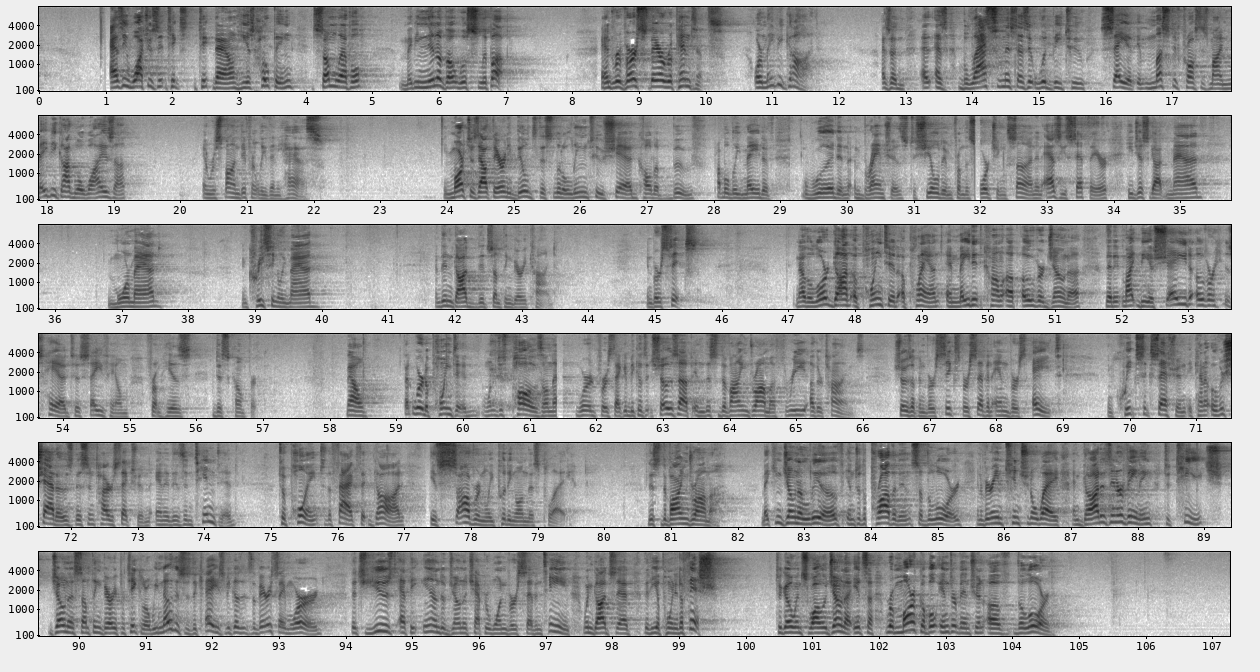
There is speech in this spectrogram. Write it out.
As he watches it tick, tick down, he is hoping at some level, maybe Nineveh will slip up and reverse their repentance. Or maybe God, as, a, as blasphemous as it would be to say it, it must have crossed his mind maybe God will wise up and respond differently than he has. He marches out there and he builds this little lean to shed called a booth, probably made of wood and, and, branches to shield him from the scorching sun. And as he sat there, he just got mad, more mad, increasingly mad. And then God did something very kind. In verse 6, now the Lord God appointed a plant and made it come up over Jonah that it might be a shade over his head to save him from his discomfort. Now, that word appointed, I want to just pause on that word for a second because it shows up in this divine drama three other times. It shows up in verse 6, verse 7, and verse 8. In quick succession, it kind of overshadows this entire section, and it is intended to point to the fact that God is sovereignly putting on this play, this divine drama making Jonah live into the providence of the Lord in a very intentional way. And God is intervening to teach Jonah something very particular. We know this is the case because it's the very same word that's used at the end of Jonah chapter 1, verse 17, when God said that he appointed a fish to go and swallow Jonah. It's a remarkable intervention of the Lord.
